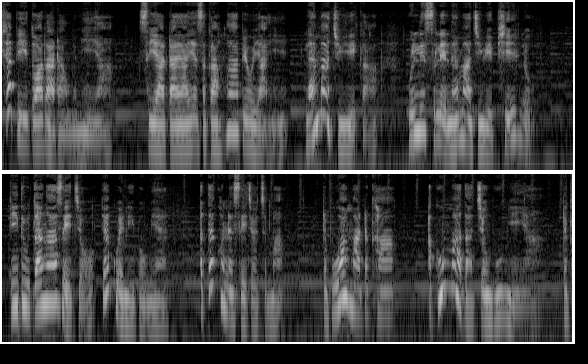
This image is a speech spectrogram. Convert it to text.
ဖြတ်ပြေးသွားတာတောင်မမြင်ရဆရာတာယာရဲ့စကားငှားပြောရရင်လမ်းမကြီးတွေကဝီလစ်စလစ်လမ်းမကြီးတွေဖြည့်လို့ပြည်သူတန်း90ကျော်ပြက်ွယ်နေပုံမြန်အသက်80ကျော်ကျမတဘွားမှာတခါအခုမှသာကြုံဘူးမြင်ရတက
